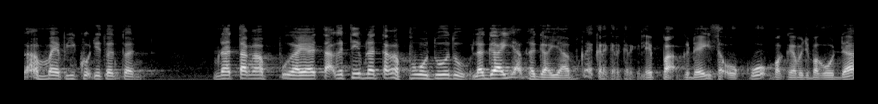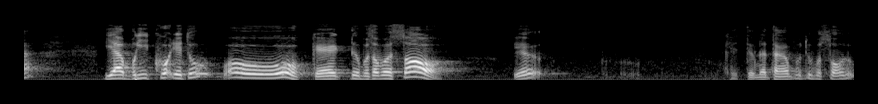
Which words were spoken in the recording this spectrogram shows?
ramai pengikut dia tuan-tuan. Mendatang apa ayah tak kerti mendatang apa orang tua tu. Laga ayam, laga ayam. Lepak kedai, okok, pakai baju pagoda. Yang pengikut dia tu, oh, kereta besar-besar. Ya. Kereta mendatang apa tu besar tu.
